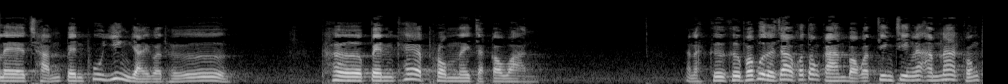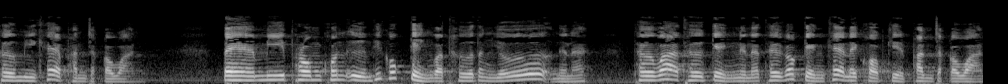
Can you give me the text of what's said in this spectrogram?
แลฉันเป็นผู้ยิ่งใหญ่กว่าเธอ เธอเป็นแค่พรหมในจักรวาลนะคือคือพระพุทธเจ้าก็ต้องการบอกว่าจริง ๆ แล้วอำนาจของเธอมีแค่พันจักรวาล แต่มีพรหมคนอื่นที่เขาเก่งกว่าเธอตั้งเยอะเนี่ยนะเเธอว่าเธอเก่งเนี่ยนะเธอก็เก่งแค่ในขอบเขตพันจักรวาล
